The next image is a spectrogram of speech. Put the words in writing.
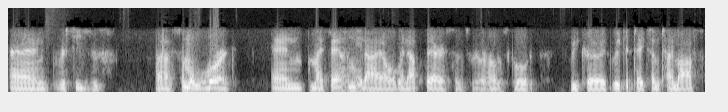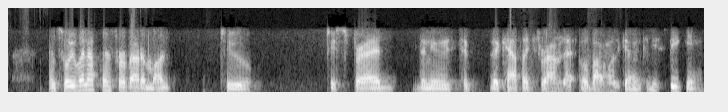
and received uh, some award and my family and I all went up there since we were homeschooled. We could we could take some time off, and so we went up there for about a month to to spread the news to the Catholics around that Obama was going to be speaking,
